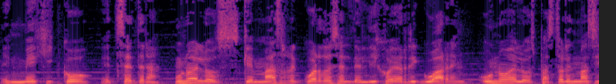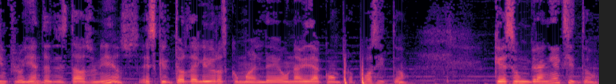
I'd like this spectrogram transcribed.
en México, etc. Uno de los que más recuerdo es el del hijo de Rick Warren, uno de los pastores más influyentes de Estados Unidos, escritor de libros como el de Una vida con propósito, que es un gran éxito.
